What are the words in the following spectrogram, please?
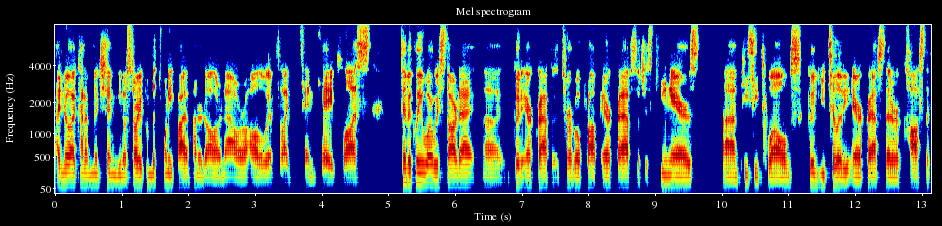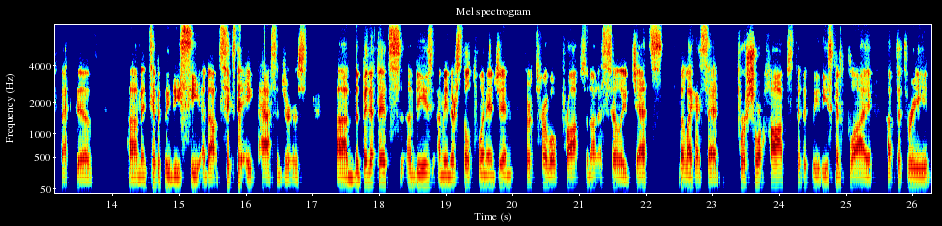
I know I kind of mentioned, you know, starting from the twenty five hundred dollar an hour all the way up to like ten k plus. Typically, where we start at, uh, good aircraft, turboprop aircraft such as King Airs, uh, PC-12s, good utility aircrafts that are cost effective, um, and typically these seat about six to eight passengers. Um, the benefits of these, I mean, they're still twin engine, they're turboprop, so not necessarily jets, but like I said, for short hops, typically these can fly up to three,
